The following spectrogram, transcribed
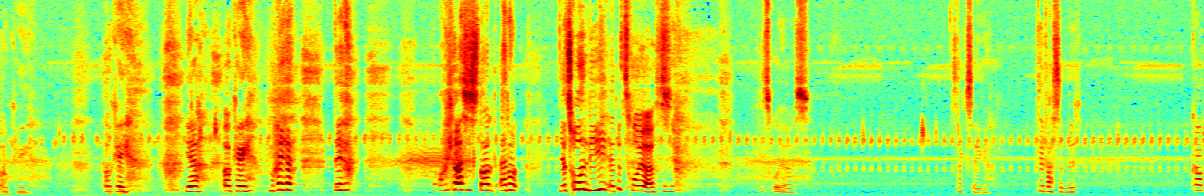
Okay. Okay. Ja, okay. Maja, det er... Og jeg er så stolt af dig. Jeg troede lige, at... Det troede jeg også. Det troede jeg også. Tak, Sækker. Det var så lidt. Kom.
